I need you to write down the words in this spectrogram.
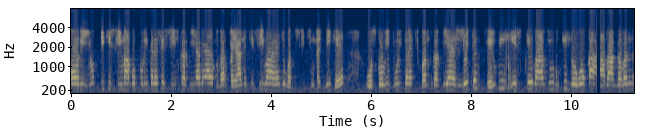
और यूपी की सीमा को पूरी तरह से सील कर दिया गया है। उधर बयाने की सीमा है जो बच्ची की नज़दीक है उसको भी पूरी तरह से बंद कर दिया है। लेकिन फिर भी इसके बावजूद भी लोगों का आवागमन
